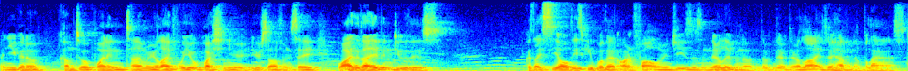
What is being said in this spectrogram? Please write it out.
And you're going to come to a point in time in your life where you'll question your, yourself and say, why did I even do this? Because I see all these people that aren't following Jesus and they're living a, their, their lives, they're having a blast.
